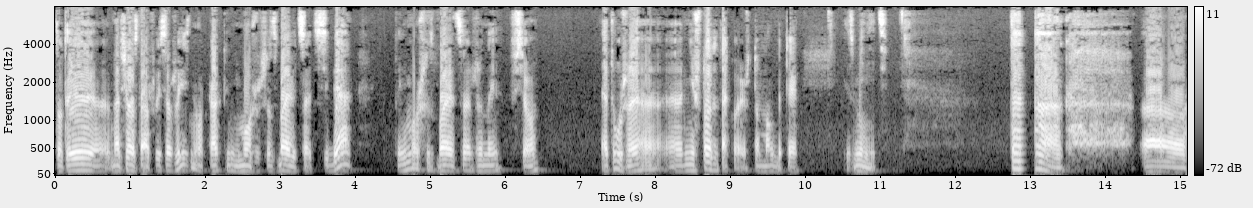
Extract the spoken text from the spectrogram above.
То ты на всю оставшуюся жизнь, вот как ты не можешь избавиться от себя, ты не можешь избавиться от жены. Все. Это уже э, не что-то такое, что мог бы ты изменить. Так. Э,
